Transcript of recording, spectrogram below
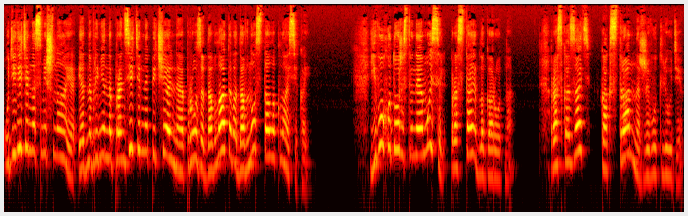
Удивительно смешная и одновременно пронзительно печальная проза Довлатова давно стала классикой. Его художественная мысль проста и благородна. Рассказать, как странно живут люди.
